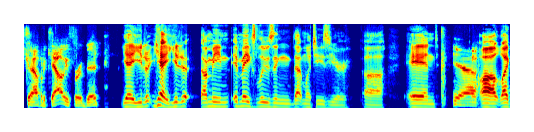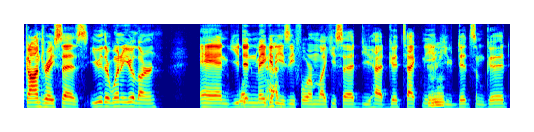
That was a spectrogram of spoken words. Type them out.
travel to Cali for a bit. Yeah. You. d- Yeah. You. I mean, it makes losing that much easier. Uh. And Yeah. uh, like Andre says, you either win or you learn. And you Yep. didn't make it easy for him, like you said. You had good technique. Mhm. You did some good,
